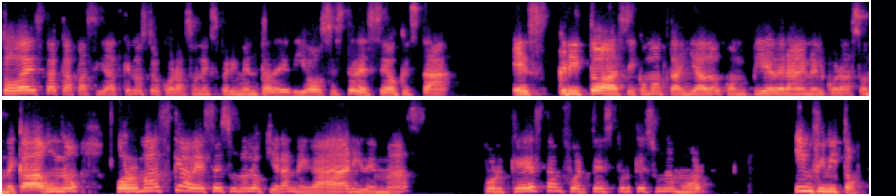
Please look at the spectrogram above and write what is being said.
toda esta capacidad que nuestro corazón experimenta de Dios, este deseo que está escrito así como tallado con piedra en el corazón de cada uno, por más que a veces uno lo quiera negar y demás, ¿por qué es tan fuerte? Es porque es un amor infinito,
